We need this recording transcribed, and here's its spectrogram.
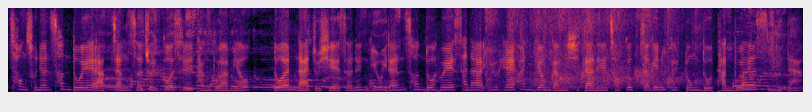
청소년 선도에 앞장서 줄 것을 당부하며 또한 나주시에서는 유일한 선도회 산하 유해 환경 감시단의 적극적인 활동도 당부하였습니다.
